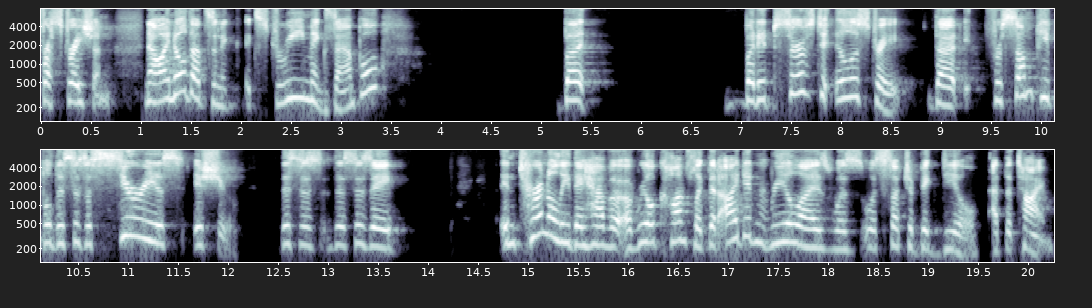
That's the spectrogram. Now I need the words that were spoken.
frustration. Now i know that's an extreme example but but it serves to illustrate that for some people this is a serious issue. This is this is a internally they have a, a, real conflict that i didn't realize was was such a big deal at the time.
